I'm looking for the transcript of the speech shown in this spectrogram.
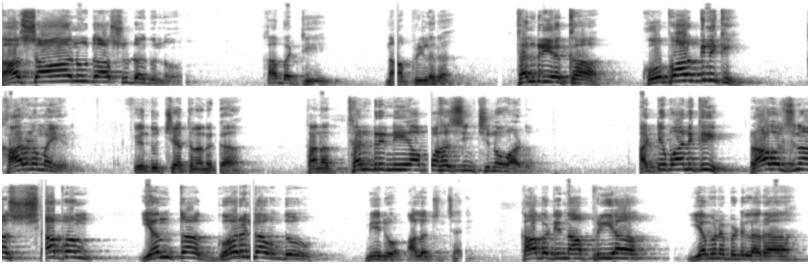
దాసాను దాసుడగును కాబట్టి నా ప్రియులరా తండ్రి యొక్క కోపాగ్నికి కారణమయ్యాడు. ఎందుచేతననగా తన తండ్రిని అపహసించినవాడు. అట్టివానికి రావాల్సిన శాపం ఎంత ఘోరంగా ఉందో మీరు ఆలోచించాలి. కాబట్టి నా ప్రియ యవన బిడ్డలారా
